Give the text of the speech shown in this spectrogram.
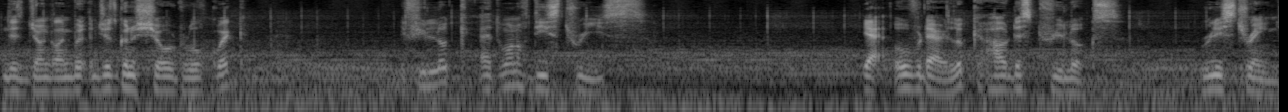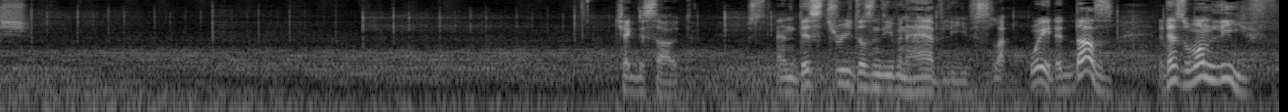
in this jungle. I'm just gonna show it real quick. If you look at one of these trees, yeah, over there, look how this tree looks. Really strange. Check this out. And this tree doesn't even have leaves. Like, wait, it does. It has one leaf.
